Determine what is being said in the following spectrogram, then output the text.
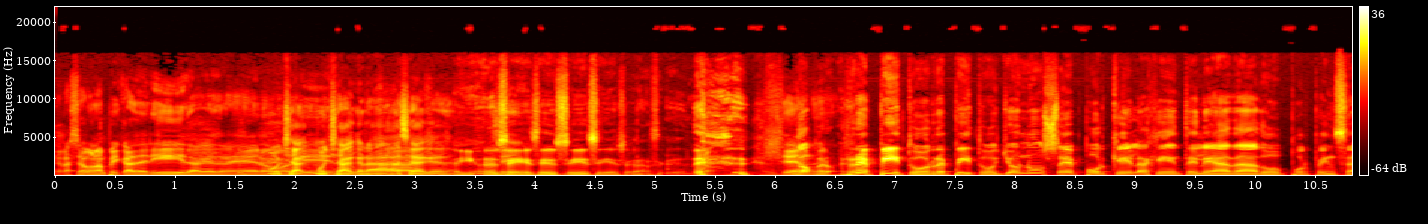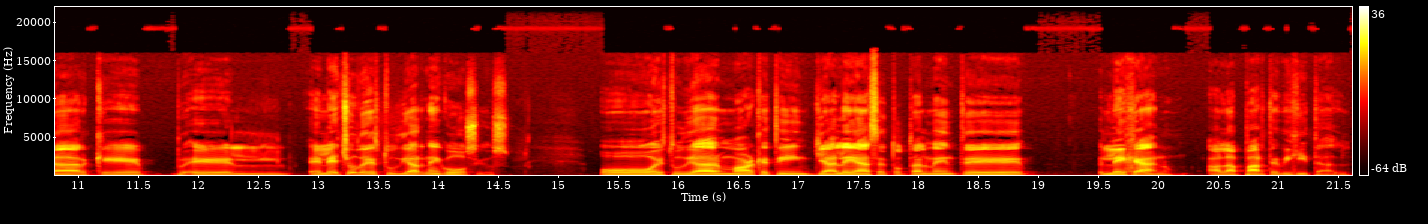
Gracias a una picaderita que trajeron. Mucha- ahorita, muchas gracias, muchachos. Sí, sí, sí, sí, sí, eso es así. ¿Entiendes? No, pero repito, repito, yo no sé por qué la gente le ha dado por pensar que el, el hecho de estudiar negocios o estudiar marketing ya le hace totalmente lejano a la parte digital.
